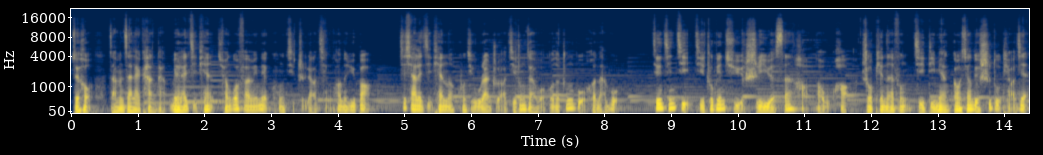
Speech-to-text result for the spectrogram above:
最后，咱们再来看看未来几天全国范围内空气质量情况的预报。接下来几天呢，空气污染主要集中在我国的中部和南部，京津冀及周边区域，十一月三号到五号，受偏南风及地面高相对湿度条件。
